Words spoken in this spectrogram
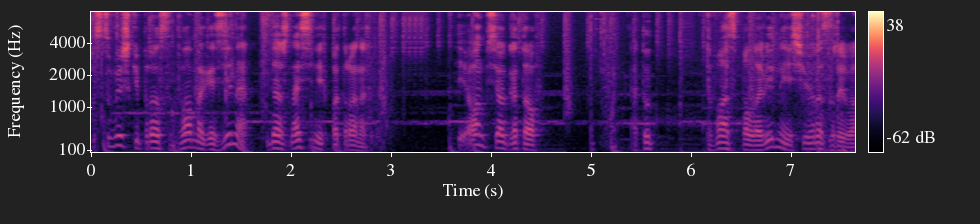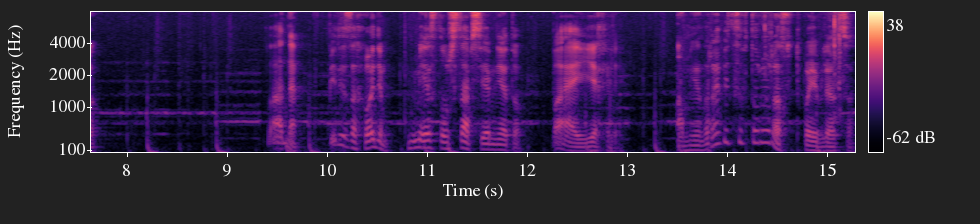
с вышки просто два магазина, даже на синих патронах. И он все готов. Тут два с половиной еще и разрыва. Ладно, перезаходим. Места уж совсем нету. Поехали. А мне нравится второй раз тут появляться.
